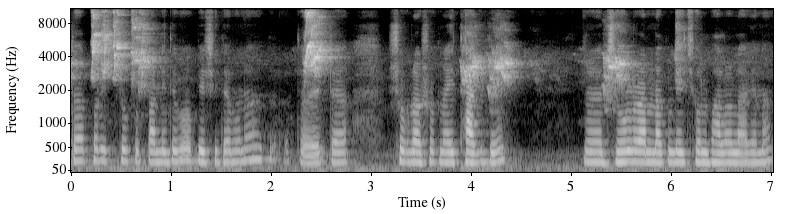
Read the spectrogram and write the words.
দেওয়ার পর একটু পানি দেবো, বেশি দেবো না, তো এটা শুকনা শুকনাই থাকবে। ঝোল রান্না করলে ঝোল ভালো লাগে না।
